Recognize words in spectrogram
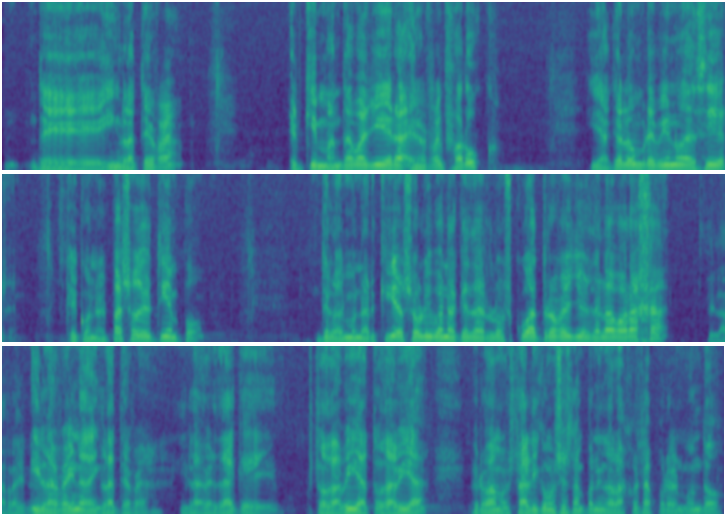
de Inglaterra, el quien mandaba allí era el rey Farouk. Y aquel hombre vino a decir que con el paso del tiempo de las monarquías solo iban a quedar los cuatro reyes de la baraja Y la reina. y la reina de Inglaterra. Y la verdad que todavía, todavía, pero vamos, tal y como se están poniendo las cosas por el mundo,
